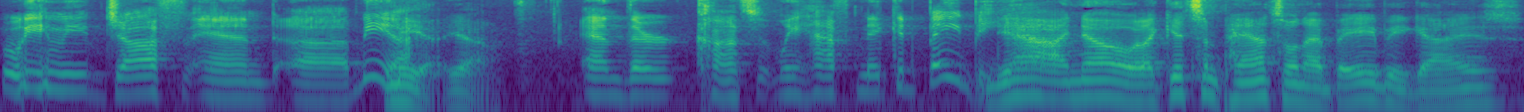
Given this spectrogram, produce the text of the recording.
we meet Joff and uh, Mia, Mia, yeah. and they're constantly half naked baby. Yeah, I know. Like, get some pants on that baby, guys.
